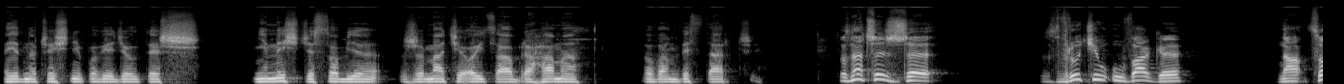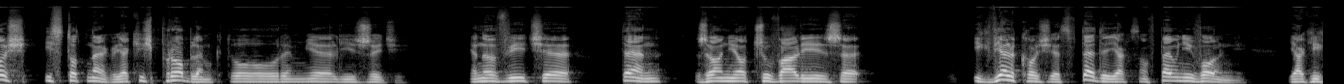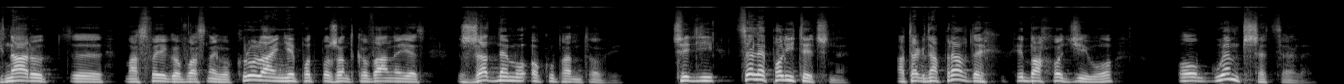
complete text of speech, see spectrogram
a jednocześnie powiedział też, nie myślcie sobie, że macie ojca Abrahama, to wam wystarczy. To znaczy, że zwrócił uwagę na coś istotnego, jakiś problem, który mieli Żydzi. Mianowicie ten, że oni odczuwali, że ich wielkość jest wtedy, jak są w pełni wolni, jak ich naród y, ma swojego własnego króla i nie podporządkowany jest żadnemu okupantowi. Czyli cele polityczne. A tak naprawdę chyba chodziło o głębsze cele.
